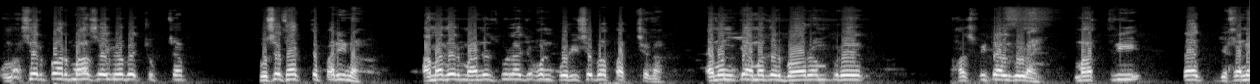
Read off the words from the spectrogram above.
মাসের পর মাস এইভাবে চুপচাপ বসে থাকতে পারি না। আমাদের মানুষগুলা যখন পরিষেবা পাচ্ছে না এমনকি আমাদের বহরমপুরের হসপিটালগুলাই মাতৃরা যেখানে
